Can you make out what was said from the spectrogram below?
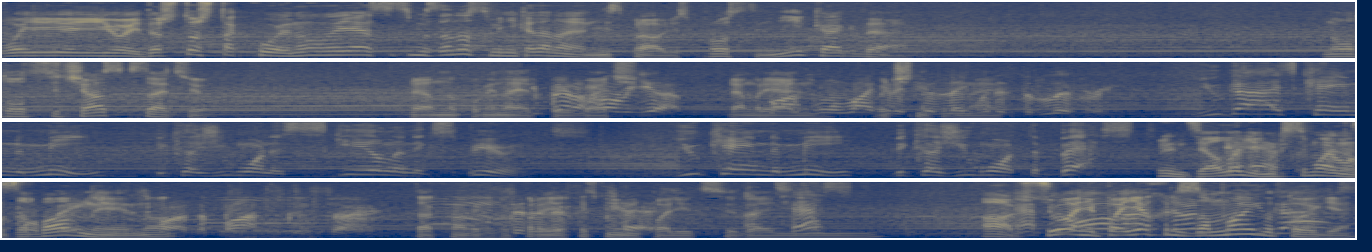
Ой-ой-ой, да что ж такое? Ну, я с этими заносами никогда, наверное, не справлюсь. Просто никогда. Ну, вот, вот сейчас, кстати, прям напоминает Пейбач. Прям реально, очень напоминает. You guys came to me because you wanted skill and experience. You came to me because you want the best. Блин, диалоги максимально забавные, но... Так, надо как-то проехать мимо полиции, да. А, все, они поехали за мной в итоге.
